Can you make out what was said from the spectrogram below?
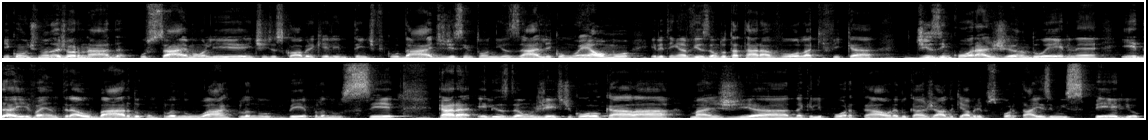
E continuando a jornada, o Simon ali, a gente descobre que ele tem dificuldade de sintonizar ali com o Elmo, ele tem a visão do tataravô lá que fica desencorajando ele, né? E daí vai entrar o bardo com plano A, plano B, plano C. Cara, eles dão um jeito de colocar lá magia daquele portal, né, do cajado que abre os portais e um espelho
